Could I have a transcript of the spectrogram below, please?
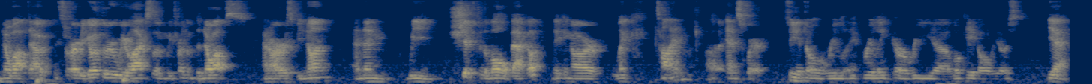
no opt out. And so we go through, we relax them, we turn them to no ops and our RSP none, and then we shift the ball back up, making our link time uh, n squared. So you have to relink, relink or relocate all the others. Yeah,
